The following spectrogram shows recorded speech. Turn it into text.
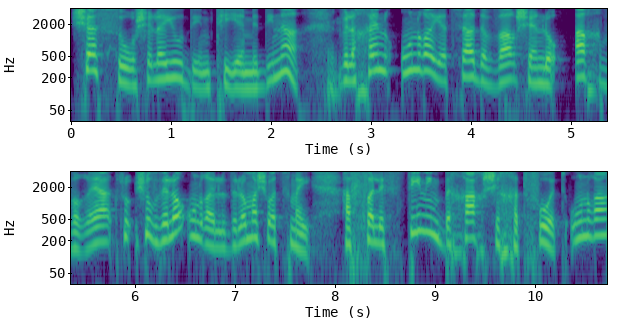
שאסור שליהודים תהיה מדינה. כן. ולכן אונר"א יצא דבר שאין לו אח ורע. שוב, זה לא אונר"א, זה לא משהו עצמאי. הפלסטינים בכך שחטפו את אונר"א,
